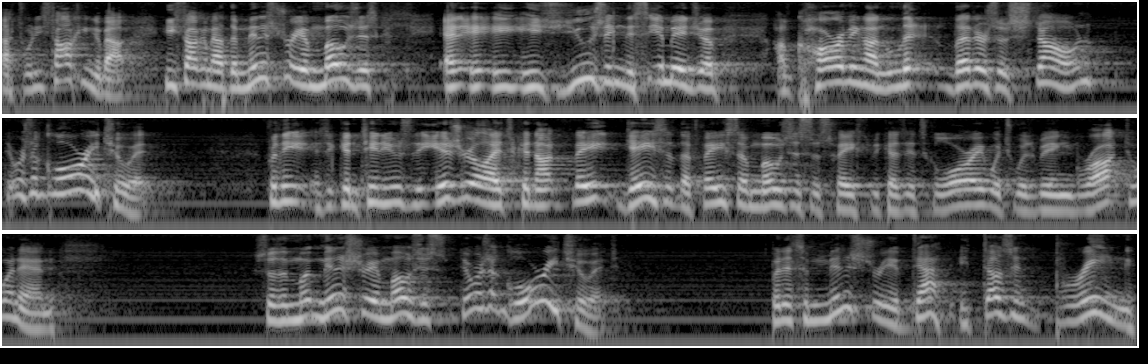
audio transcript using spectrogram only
That's what he's talking about. He's talking about the ministry of Moses, and he's using this image of, of carving on letters of stone. There was a glory to it. For the, as it continues, the Israelites could not gaze at the face of Moses' face because its glory, which was being brought to an end. So the ministry of Moses, there was a glory to it. But it's a ministry of death. It doesn't bring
